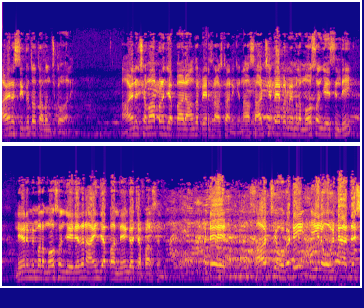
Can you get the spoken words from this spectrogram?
ఆయన సిగ్గుతో తలంచుకోవాలి ఆయన క్షమాపణ చెప్పాలి ఆంధ్రప్రదేశ్ రాష్ట్రానికి. నా సాక్షి పేపర్ మిమ్మల్ని మోసం చేసింది. నేను మిమ్మల్ని మోసం చేయలేదని ఆయన చెప్పాలి నేనుగా చెప్పాల్సింది. అంటే సాక్షి ఒకటి ఈయన ఒకటే అధ్యక్ష.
